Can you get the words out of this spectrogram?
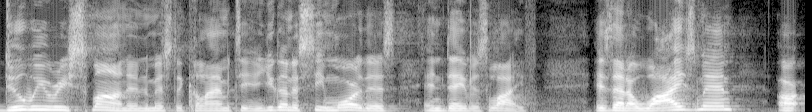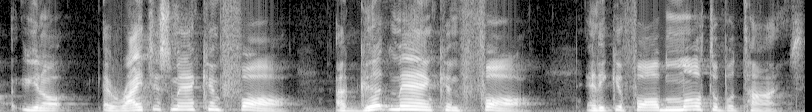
Do we respond in the midst of calamity? And you're going to see more of this in David's life. Is that a wise man or, you know, a righteous man can fall, a good man can fall, and he can fall multiple times.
